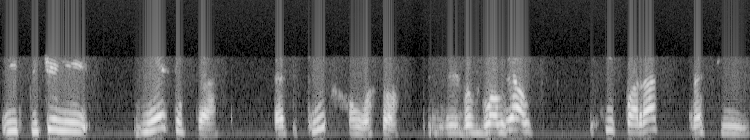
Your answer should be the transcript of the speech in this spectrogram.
И в течение месяца этот клип, он возглавлял хит-парад России.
